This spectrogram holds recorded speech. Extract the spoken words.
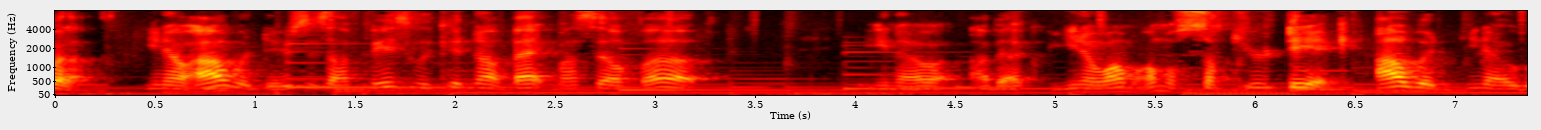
what you know I would do since I physically could not back myself up. You know, I'd be like, you know, I'm, I'm gonna suck your dick. I would, you know,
